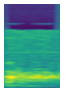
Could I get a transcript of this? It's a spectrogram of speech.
the Lord.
